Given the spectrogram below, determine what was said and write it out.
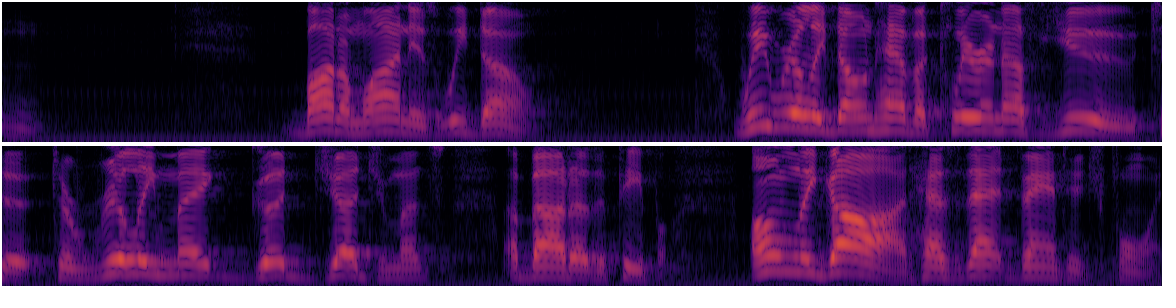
Hmm. Bottom line is, we don't. We really don't have a clear enough view to, to really make good judgments about other people. Only God has that vantage point.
